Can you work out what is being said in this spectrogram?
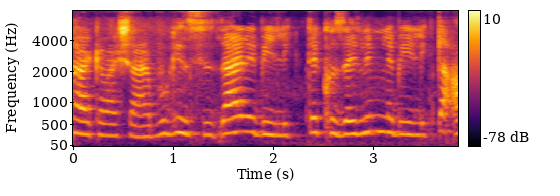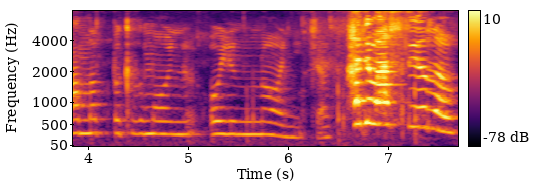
Evet arkadaşlar bugün sizlerle birlikte kuzenimle birlikte anlat bakalım oyunu, oyununu oynayacağız. Hadi başlayalım.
